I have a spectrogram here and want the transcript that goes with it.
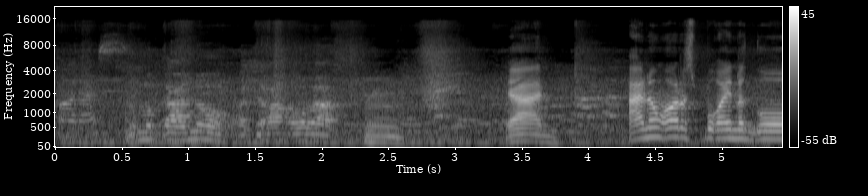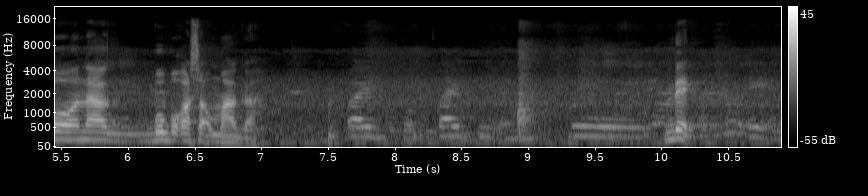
Oras. Magkano at saka oras. Hmm. Yan. Anong oras po kayo nag o, nagbubukas sa umaga? 5 po. 5 p.m. to Hindi. 2 a.m.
